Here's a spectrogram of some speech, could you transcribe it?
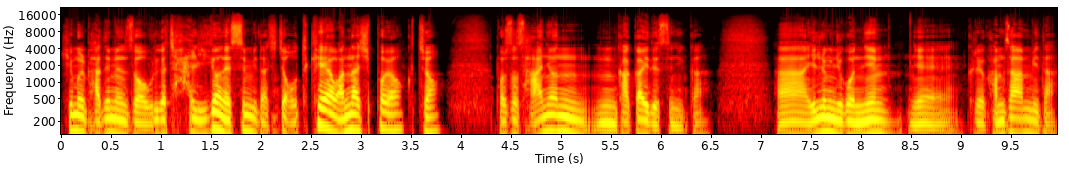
힘을 받으면서 우리가 잘 이겨냈습니다. 진짜 어떻게 해야 왔나 싶어요. 그쵸? 벌써 4년 음, 가까이 됐으니까. 아, 1665님. 예. 그래요. 감사합니다.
